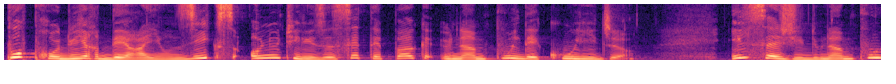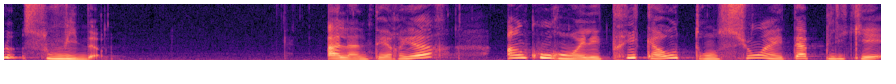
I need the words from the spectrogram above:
Pour produire des rayons X, on utilise à cette époque une ampoule de Coolidge. Il s'agit d'une ampoule sous vide. À l'intérieur, un courant électrique à haute tension est appliqué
